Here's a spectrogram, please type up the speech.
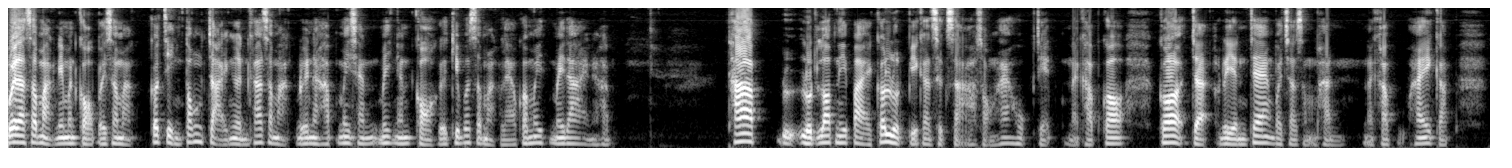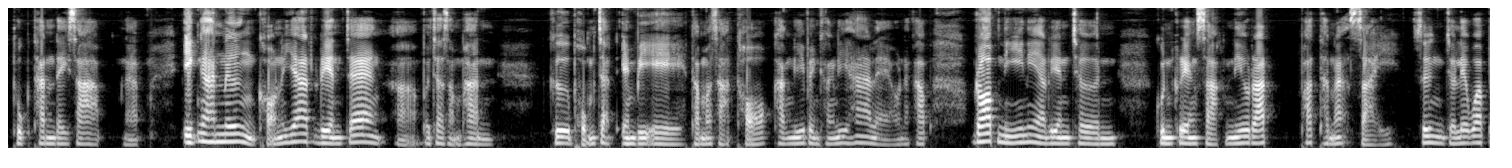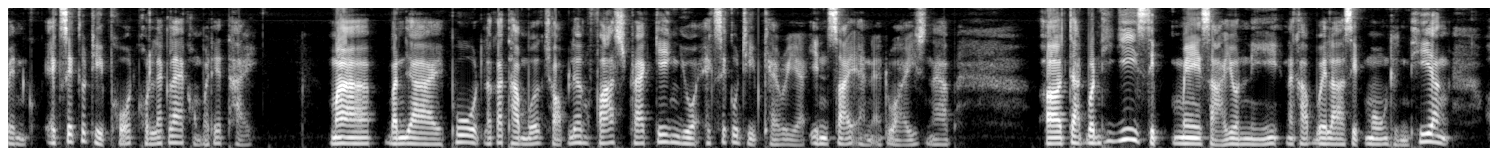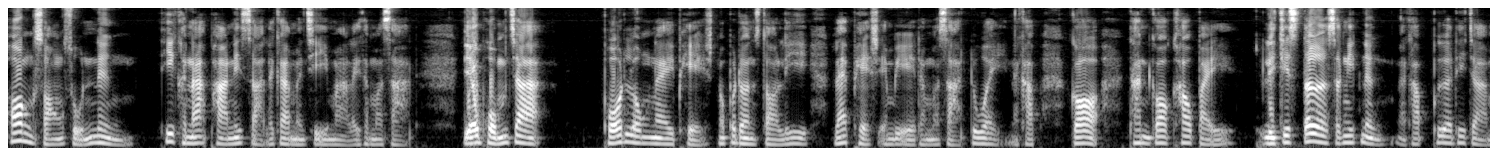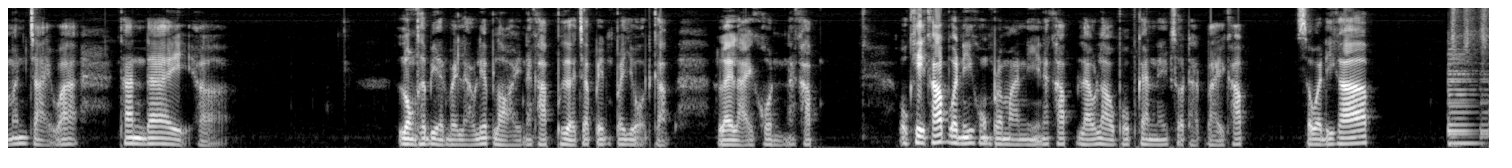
เวลาสมัครเนี่ยมันกรอกไปสมัคร ก็จริงต้องจ่ายเงินค่าสมัครด้วยนะครับ ไม่ชั้นไม่งั้นกรอกแล้วคิดว่าสมัครแล้วก็ไม่ไม่ได้นะครับ ถ้าหลุดรอบนี้ไปก็หลุดปีการศึกษา 2567 นะครับ ก็ก็จะเรียนแจ้งประชาสัมพันธ์นะครับ ให้กับทุกท่านได้ทราบนะครับ อีกงานหนึ่งขออนุญาตเรียนแจ้งประชาสัมพันธ์ คือผมจัด MBA ธรรมศาสตร์ทอล์กครั้งนี้เป็นครั้งที่ 5 แล้วนะครับ รอบนี้เนี่ยเรียนเชิญคุณเกรียงศักดิ์นิรัตพัฒนใส ซึ่งจะเรียกว่าเป็น Executive Coach คนแรก ๆ ของประเทศไทย มาบรรยายพูดแล้วก็ทำเวิร์กช็อปเรื่อง Fast Tracking Your Executive Career Insight and Advice นะครับจัดวันที่ 20 เมษายนนี้นะครับ เวลา 10 โมงถึงเที่ยง ห้อง 201 ที่คณะพาณิชยศาสตร์และการบัญชีมหาลัยธรรมศาสตร์ เดี๋ยวผมจะ โพสต์ลงในเพจนพดลสตอรี่และเพจ MBA ธรรมศาสตร์ด้วยนะครับ ก็ท่านก็เข้าไปรีจิสเตอร์สักนิดหนึ่งนะครับ เพื่อที่จะมั่นใจว่าท่านได้ลงทะเบียนไว้แล้วเรียบร้อยนะครับเพื่อจะเป็นประโยชน์กับหลาย ๆ คนนะครับ โอเคครับ วันนี้คงประมาณนี้นะครับ แล้วเราพบกันในสดถัดไปครับ สวัสดีครับ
